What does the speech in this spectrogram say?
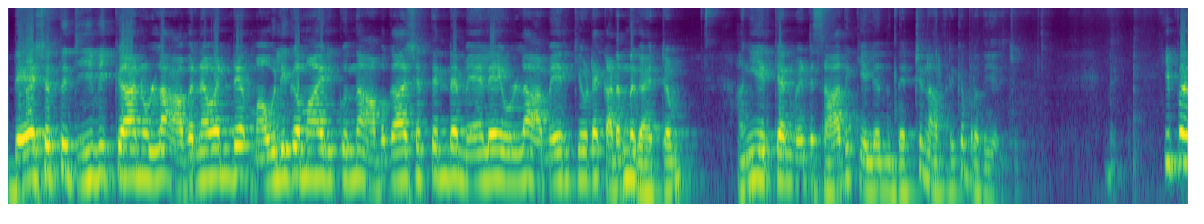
ദേശത്ത് ജീവിക്കാനുള്ള അവനവന്റെ മൗലികമായിരിക്കുന്ന അവകാശത്തിന്റെ മേലെയുള്ള അമേരിക്കയുടെ കടന്നുകയറ്റം അംഗീകരിക്കാൻ വേണ്ടി സാധിക്കില്ലെന്ന് ദക്ഷിണാഫ്രിക്ക പ്രതികരിച്ചു. ഇപ്പോൾ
